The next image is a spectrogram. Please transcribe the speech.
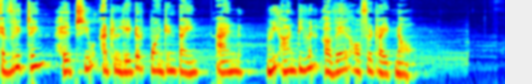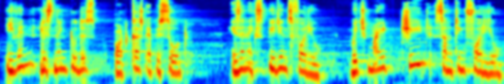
Everything helps you at a later point in time, and we aren't even aware of it right now. Even listening to this podcast episode is an experience for you, which might change something for you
